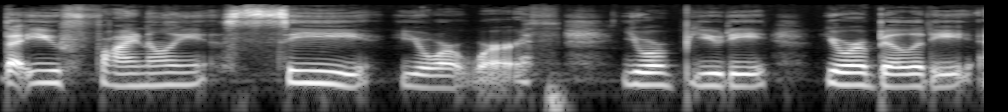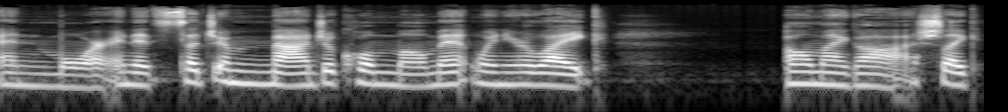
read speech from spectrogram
that you finally see your worth, your beauty, your ability, and more. And it's such a magical moment when you're like, oh my gosh, like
